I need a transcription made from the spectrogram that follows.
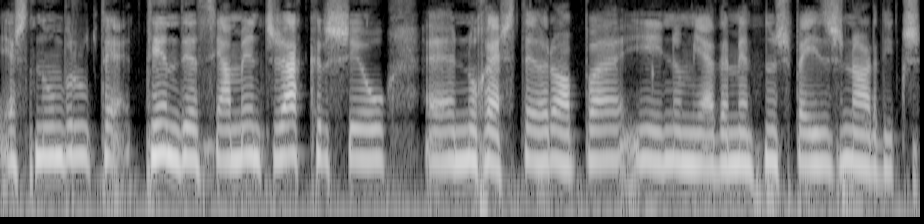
Este número te, tendencialmente já cresceu uh, no resto da Europa e, nomeadamente, nos países nórdicos.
